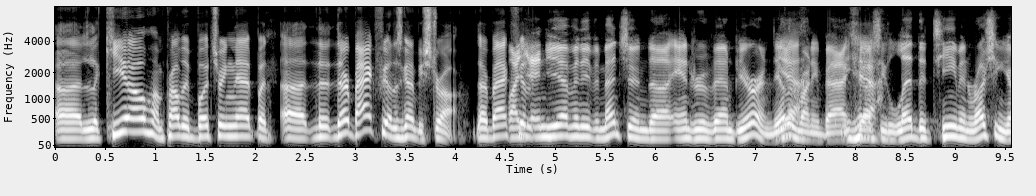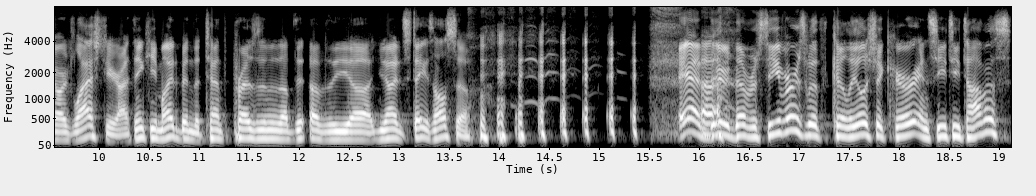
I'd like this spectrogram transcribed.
uh, Lakio. I'm probably butchering that, but uh, the, their backfield is going to be strong. Their backfield, and you haven't even mentioned uh, Andrew Van Buren, the yeah. other running back, He actually led the team in rushing yards last year. I think he might have been the tenth president of the of the uh, United States, also. and uh, dude, the receivers with Khalil Shakir and CT Thomas.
